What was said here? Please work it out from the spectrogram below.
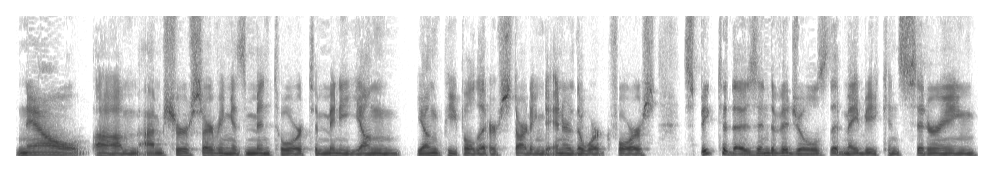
Now, um, I'm sure serving as mentor to many young young people that are starting to enter the workforce. Speak to those individuals that may be considering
